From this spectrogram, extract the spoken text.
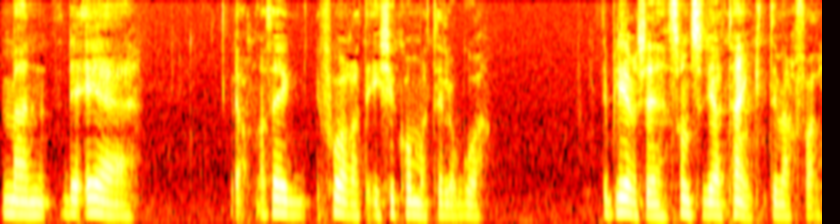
Men det er Ja, altså jeg får at det ikke kommer til å gå. Det blir ikke sånn som de har tenkt, i hvert fall.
